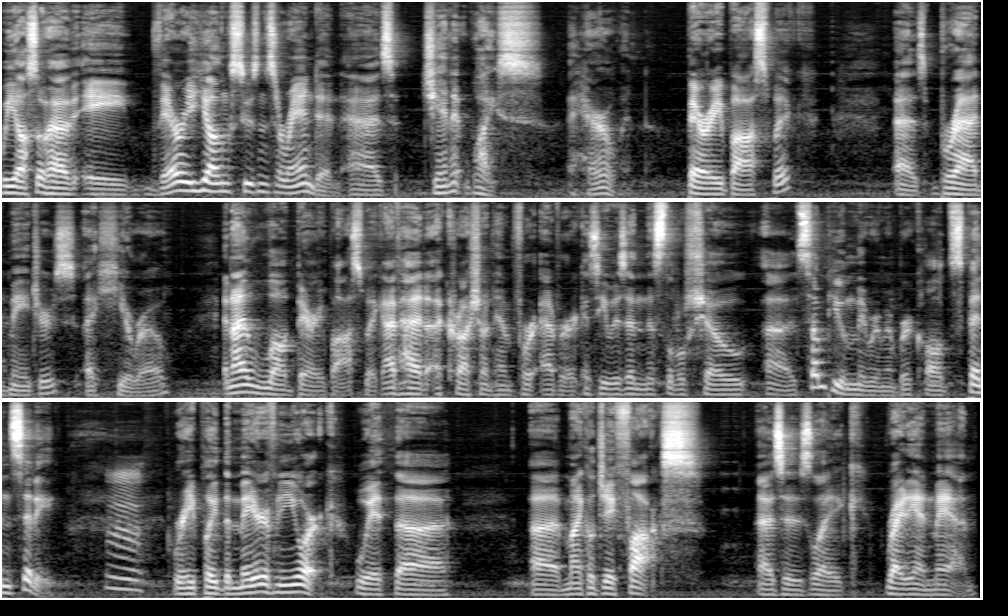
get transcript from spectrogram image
We also have a very young Susan Sarandon as Janet Weiss, a heroine. Barry Bostwick as Brad Majors, a hero. And I love Barry Bostwick. I've had a crush on him forever because he was in this little show uh, some people may remember called Spin City, where he played the mayor of New York with uh, uh, Michael J. Fox as his like right hand man.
